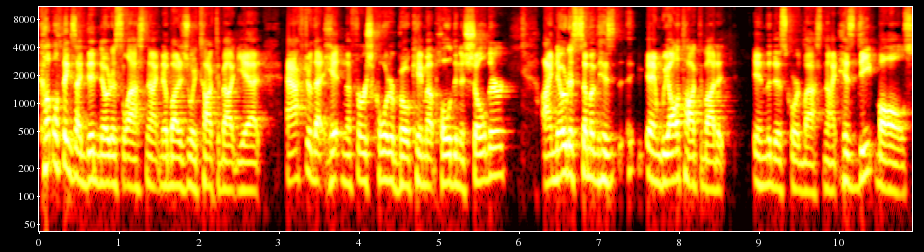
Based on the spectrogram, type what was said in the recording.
couple things I did notice last night. Nobody's really talked about yet. After that hit in the first quarter, Bo came up holding his shoulder. I noticed some of his, and we all talked about it in the Discord last night. His deep balls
